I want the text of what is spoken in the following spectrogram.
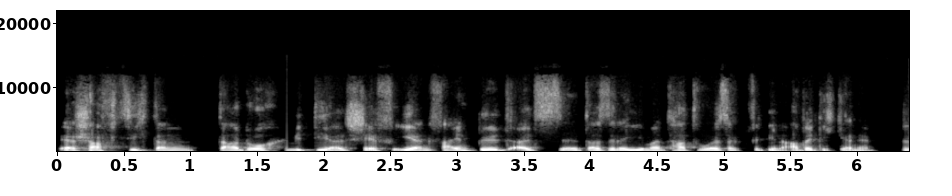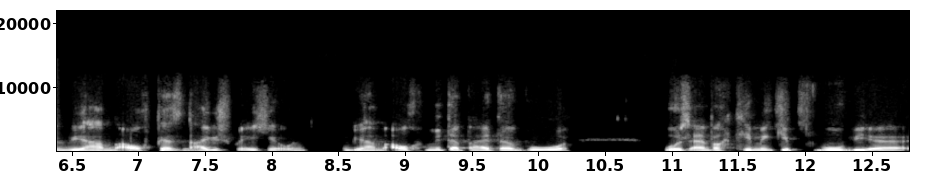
er schafft sich dann dadurch mit dir als Chef eher ein Feindbild, als äh, dass er da jemand hat, wo er sagt, für den arbeite ich gerne. Wir haben auch Personalgespräche und wir haben auch Mitarbeiter, wo, wo es einfach Themen gibt, wo wir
